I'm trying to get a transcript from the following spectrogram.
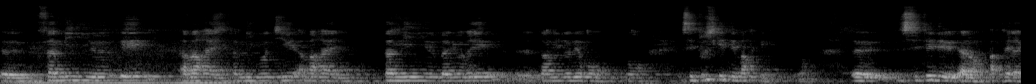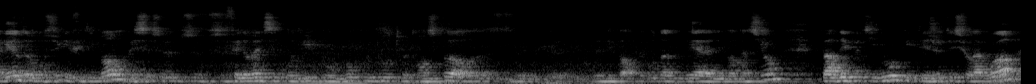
euh, famille euh, et à Marennes, famille Gauthier à Marennes, famille Maluré euh, dans l'île de Léron. C'est tout ce qui était marqué. alors, après la guerre, nous avons su qu'effectivement, mais ce, phénomène s'est produit pour beaucoup d'autres transports de, de, de, de, à la déportation, par des petits mots qui étaient jetés sur la voie,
